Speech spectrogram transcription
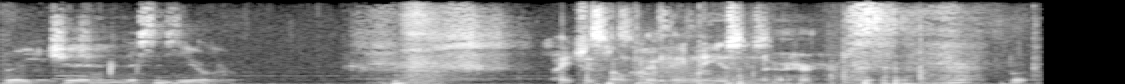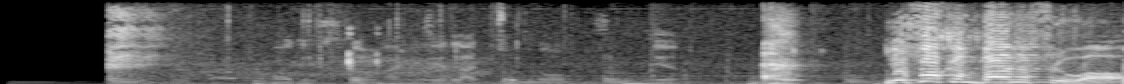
Right, chill. Listen here. I just don't put Liam Neeson there. Your fucking banner flew off.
